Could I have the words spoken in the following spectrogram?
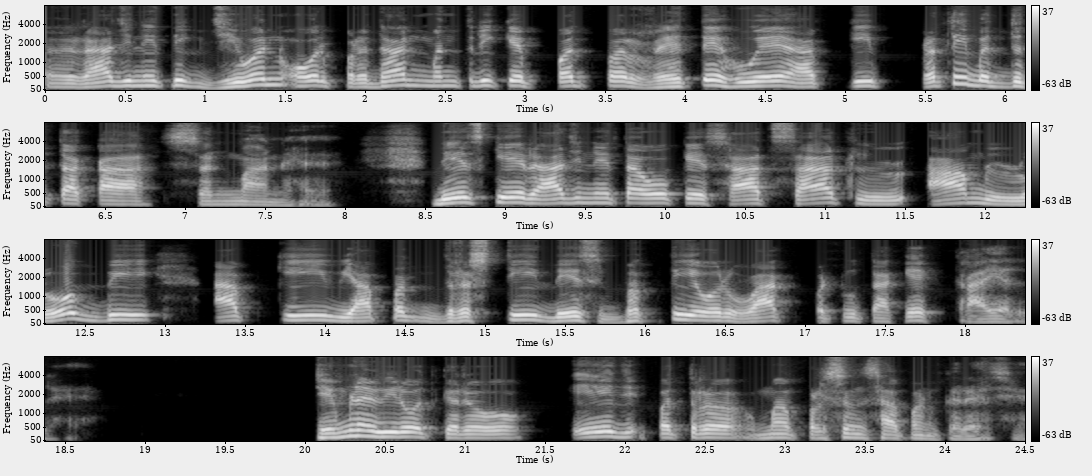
राजनीतिक जीवन और प्रधानमंत्री के पद पर रहते हुए आपकी प्रतिबद्धता का सम्मान है देश के राजनेताओं के साथ साथ ल- आम लोग भी आपकी व्यापक दृष्टि देशभक्ति और वाकपटुता के कायल है જેમણે વિરોધ કર્યો એ જ પત્રમાં પ્રશંસા પણ કરે છે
